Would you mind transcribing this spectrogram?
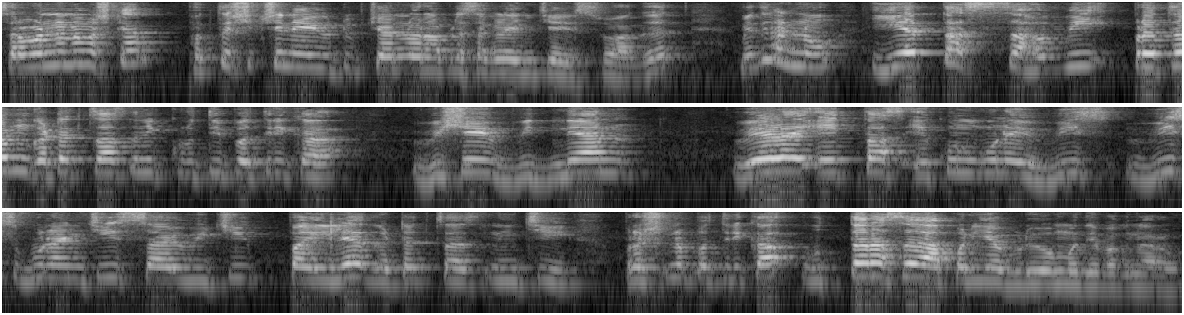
सर्वांना नमस्कार. फक्त शिक्षण या यूट्यूब चॅनलवर आपल्या सगळ्यांचे स्वागत. मित्रांनो इयत्ता सहावी प्रथम घटक चाचणी कृतीपत्रिका विषय विज्ञान वेळ एक तास एकूण गुणे वीस वीस गुणांची सहावीची पहिल्या घटक चाचणीची प्रश्नपत्रिका उत्तरासह आपण या व्हिडिओमध्ये बघणार आहोत.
